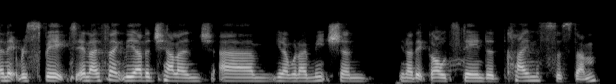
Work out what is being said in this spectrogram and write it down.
in that respect. And I think the other challenge, um, you know, when I mentioned, you know, that gold standard claims system,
